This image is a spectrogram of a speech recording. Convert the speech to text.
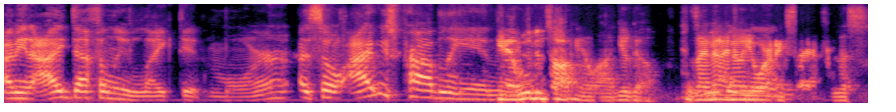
I mean, I definitely liked it more. Uh, so I was probably in. Yeah, we've been talking a lot. You go. Because I, know- I know you weren't excited for this.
